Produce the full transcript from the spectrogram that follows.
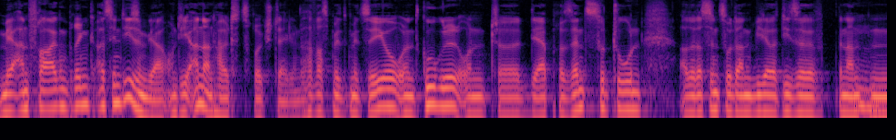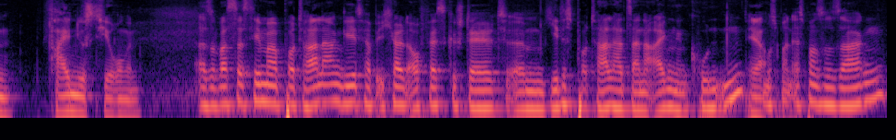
mehr Anfragen bringt als in diesem Jahr und die anderen halt zurückstellen. Das hat was mit, mit SEO und Google und äh, der Präsenz zu tun. Also das sind so dann wieder diese benannten mhm. Feinjustierungen. Also was das Thema Portale angeht, habe ich halt auch festgestellt, ähm, jedes Portal hat seine eigenen Kunden, ja. muss man erstmal so sagen.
